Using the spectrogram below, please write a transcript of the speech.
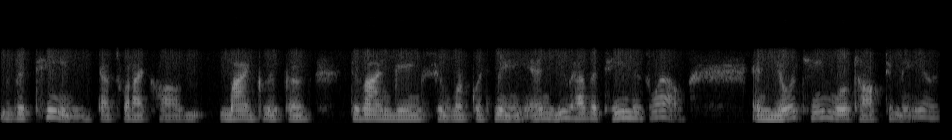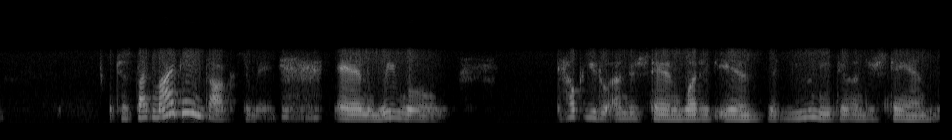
the team. That's what I call my group of divine beings who work with me. And you have a team as well. And your team will talk to me just like my team talks to me. And we will help you to understand what it is that you need to understand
